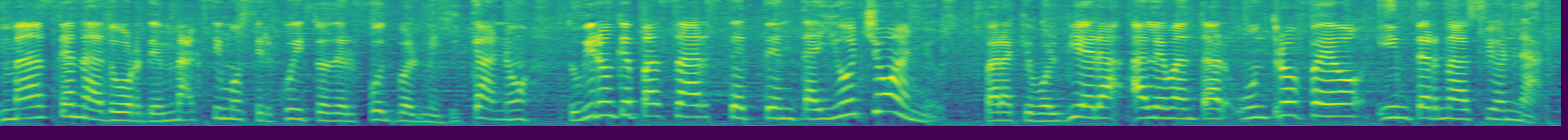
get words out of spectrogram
más ganador de máximo circuito del fútbol mexicano, tuvieron que pasar 78 años para que volviera a levantar un trofeo internacional.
